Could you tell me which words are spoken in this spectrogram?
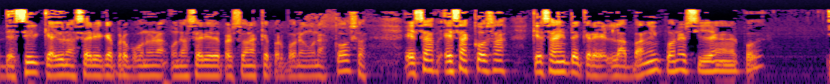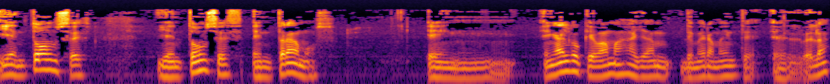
decir que hay una serie que propone una, una, serie de personas que proponen unas cosas. Esas, esas cosas que esa gente cree, ¿las van a imponer si llegan al poder? Y entonces, y entonces entramos en, en algo que va más allá de meramente el, ¿verdad?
